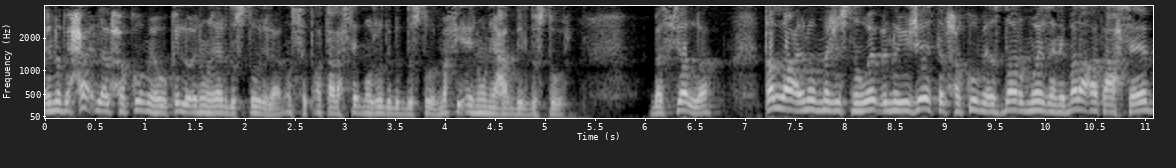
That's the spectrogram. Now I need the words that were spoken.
إنه بحق للحكومة هو كله قانون غير دستوري لأن قصة قطع الحساب موجودة بالدستور. ما في قانون يعدل الدستور بس يلا طلع قانون مجلس نواب إنه يجاز للحكومة إصدار موازنة بلا قطع حساب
